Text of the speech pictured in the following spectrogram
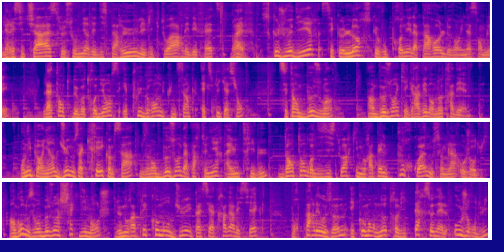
Les récits de chasse, le souvenir des disparus, les victoires, les défaites... Bref, ce que je veux dire, c'est que lorsque vous prenez la parole devant une assemblée, l'attente de votre audience est plus grande qu'une simple explication. C'est un besoin, un besoin qui est gravé dans notre ADN. On n'y peut rien, Dieu nous a créés comme ça, nous avons besoin d'appartenir à une tribu, d'entendre des histoires qui nous rappellent pourquoi nous sommes là aujourd'hui. En gros, nous avons besoin chaque dimanche de nous rappeler comment Dieu est passé à travers les siècles pour parler aux hommes et comment notre vie personnelle aujourd'hui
